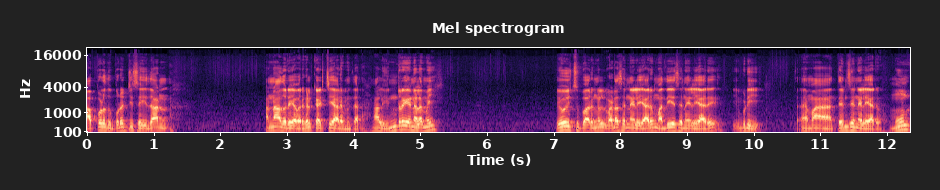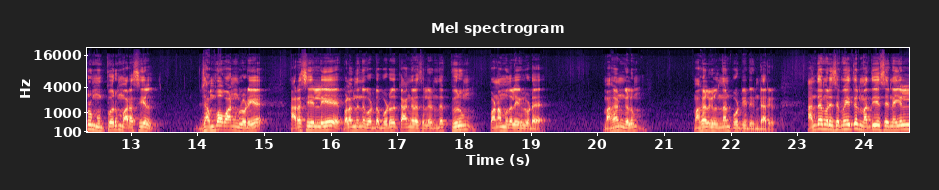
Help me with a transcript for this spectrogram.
அப்பொழுது புரட்சி செய்தான் அண்ணாதுரை அவர்கள் கட்சியை ஆரம்பித்தார். ஆனால் இன்றைய நிலைமை யோசித்து பாருங்கள் வட சென்னையில் யார் மத்திய சென்னையில் யார் இப்படி அஹ், தென் சென்னையில் யார்? மூன்றும் முப்பெரும் அரசியல் ஜம்பவான்களுடைய அரசியல்லையே பலந்துன்னு கொட்டப்பட்டு காங்கிரஸில் இருந்த பெரும் பண முதலைகளோட மகன்களும் மகள்களும் தான் போட்டியிடுகின்றார்கள். அந்த மாதிரி சமயத்தில் மத்திய சென்னையில்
